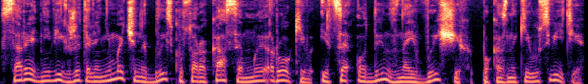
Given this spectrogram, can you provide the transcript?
Середній вік жителя Німеччини близько 47 років, і це один з найвищих показників у світі.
